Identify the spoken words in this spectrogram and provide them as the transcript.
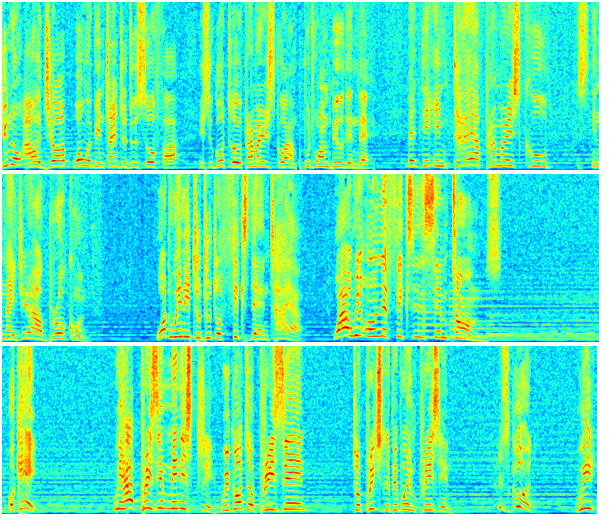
You know, our job, what we've been trying to do so far, is to go to a primary school and put one building there. But the entire primary school in Nigeria are broken. What we need to do to fix the entire? Why are we only fixing symptoms? Okay, we have prison ministry. We go to prison to preach to the people in prison. It's good. We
